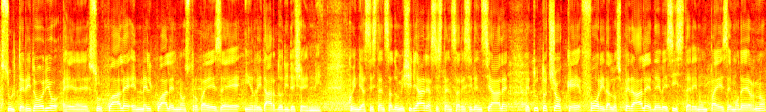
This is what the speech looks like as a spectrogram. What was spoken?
sul territorio eh, sul quale e nel quale il nostro Paese è in ritardo di decenni. Quindi assistenza domiciliare, assistenza residenziale e tutto ciò che fuori dall'ospedale deve esistere in un Paese moderno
